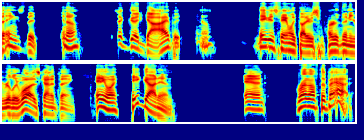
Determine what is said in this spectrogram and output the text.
things that, you know, he's a good guy, but, you know, maybe his family thought he was smarter than he really was, kind of thing. Anyway, he got in. And right off the bat,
